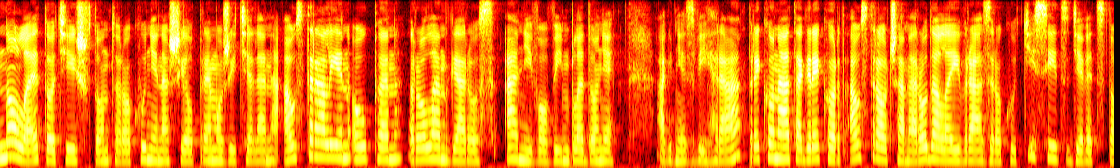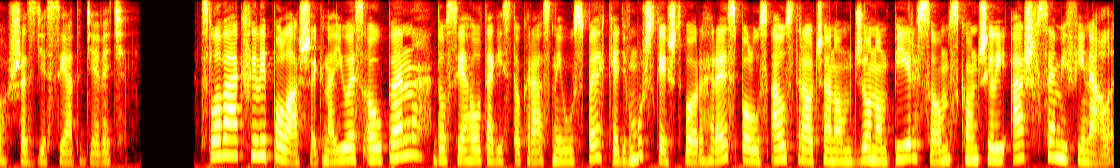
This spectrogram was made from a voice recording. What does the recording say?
Nole totiž v tomto roku nenašiel premožiteľa na Australian Open, Roland Garros ani vo Wimbledone. Ak dnes vyhrá, prekoná tak rekord Austrálčana Roda Leivra z roku 1969. Slovák Filip Polášek na US Open dosiahol takisto krásny úspech, keď v mužskej štvorhre spolu s Austrálčanom Johnom Pearsom skončili až v semifinále,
